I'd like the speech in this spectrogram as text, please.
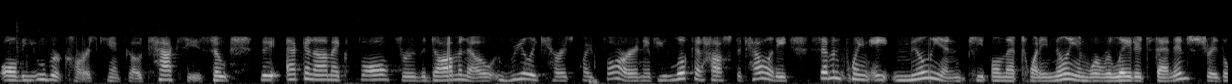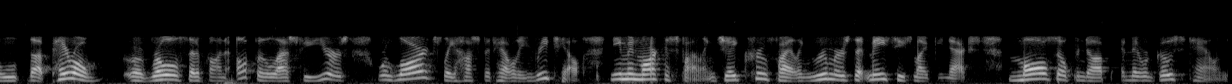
All the Uber cars can't go, taxis. So the economic fall through the domino really carries quite far. And if you look at hospitality, 7.8 million people in that 20 million were related to that industry. The, the payroll uh, roles that have gone up over the last few years were largely hospitality and retail. Neiman Marcus filing, J. Crew filing, rumors that Macy's might be next. Malls opened up and they were ghost towns.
